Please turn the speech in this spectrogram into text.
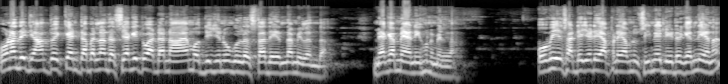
ਉਹਨਾਂ ਦੇ ਜਾਣ ਤੋਂ ਇੱਕ ਘੰਟਾ ਪਹਿਲਾਂ ਦੱਸਿਆ ਕਿ ਤੁਹਾਡਾ ਨਾਮ ਹੈ ਮੋਦੀ ਜੀ ਨੂੰ ਗੁਲਦਸਤਾ ਦੇਣ ਦਾ ਮਿਲਣ ਦਾ। ਮੈਂ ਕਿਹਾ, ਮੈਂ ਨਹੀਂ ਹੁਣ ਮਿਲਣਾ। ਉਹ ਵੀ ਸਾਡੇ ਜਿਹੜੇ ਆਪਣੇ ਆਪ ਨੂੰ ਸੀਨੀਅਰ ਲੀਡਰ ਕਹਿੰਦੇ ਆ ਨਾ,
